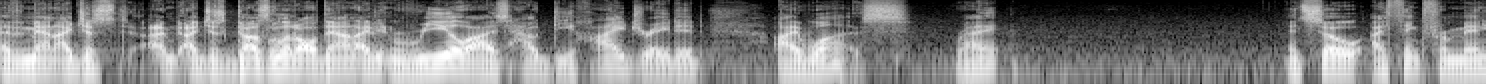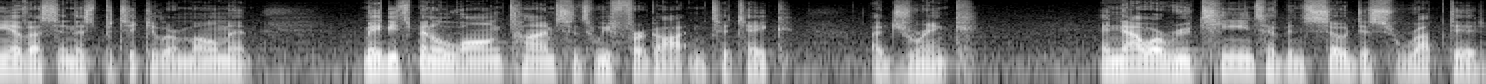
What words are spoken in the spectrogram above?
And man, I just, I just guzzle it all down. I didn't realize how dehydrated I was, right? And so I think for many of us in this particular moment, maybe it's been a long time since we've forgotten to take a drink and now our routines have been so disrupted,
